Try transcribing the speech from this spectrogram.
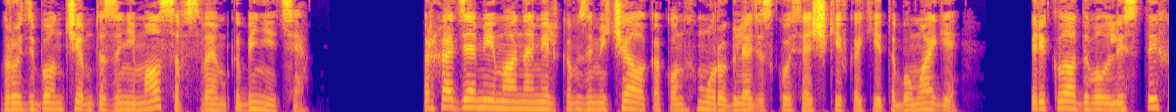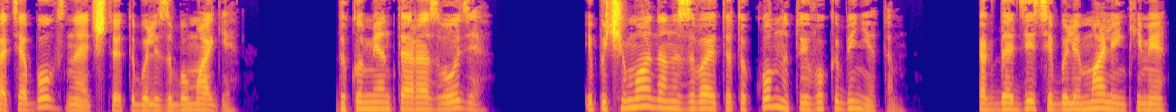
Вроде бы он чем-то занимался в своем кабинете. Проходя мимо, она мельком замечала, как он, хмуро глядя сквозь очки в какие-то бумаги, перекладывал листы, хотя бог знает, что это были за бумаги. Документы о разводе? И почему она называет эту комнату его кабинетом? Когда дети были маленькими,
